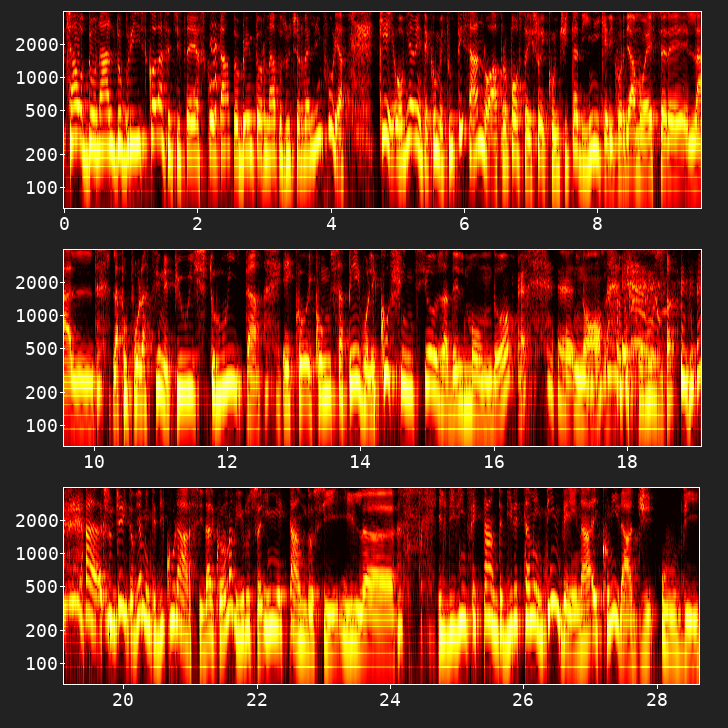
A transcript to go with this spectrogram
Ciao Donaldo Briscola, se ci stai ascoltando, bentornato su Cervelli in Furia, che ovviamente come tutti sanno ha proposto ai suoi concittadini, che ricordiamo essere la, la popolazione più istruita e, co- e consapevole e coscienziosa del mondo, Eh? eh, no, ha suggerito ovviamente di curarsi dal coronavirus iniettandosi il, eh, il disinfettante direttamente in vena e con i raggi UV.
